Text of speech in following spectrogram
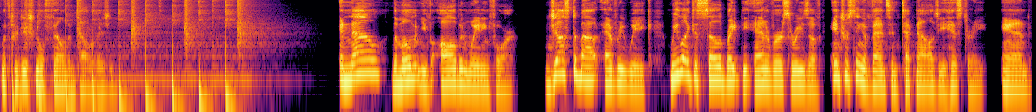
with traditional film and television. And now, the moment you've all been waiting for. Just about every week, we like to celebrate the anniversaries of interesting events in technology history, and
